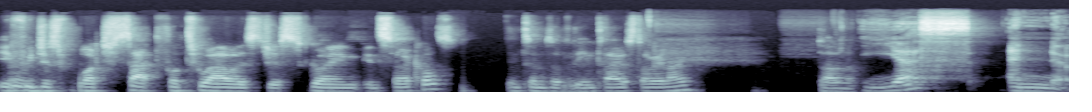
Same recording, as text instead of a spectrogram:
if we just watched sat for two hours just going in circles in terms of the Mm. entire storyline. So I don't know. Yes and no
